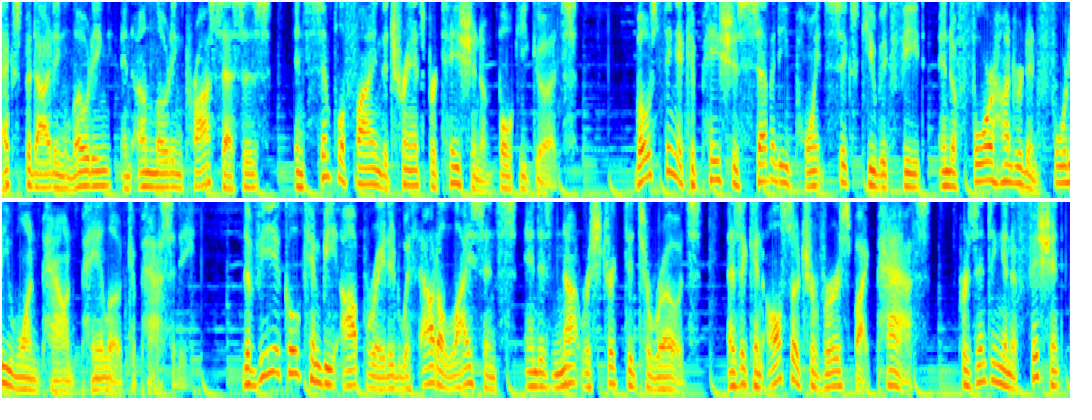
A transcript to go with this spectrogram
expediting loading and unloading processes and simplifying the transportation of bulky goods boasting a capacious 70.6 cubic feet and a 441-pound payload capacity. The vehicle can be operated without a license and is not restricted to roads, as it can also traverse bike paths, presenting an efficient,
